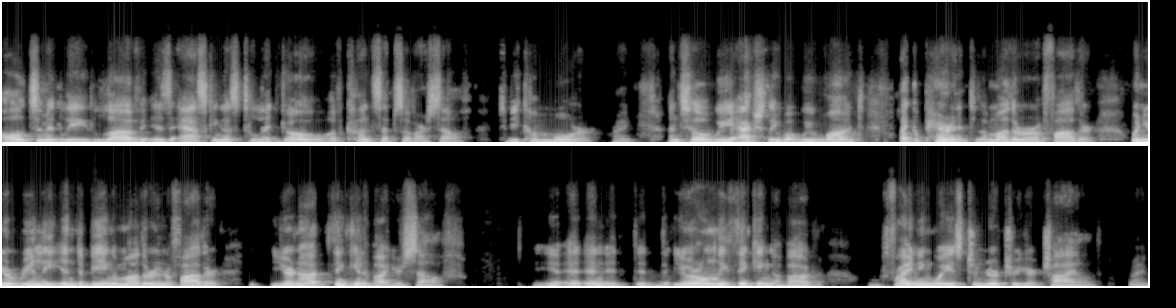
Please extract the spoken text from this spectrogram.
ultimately, love is asking us to let go of concepts of ourself to become more right? Until we actually what we want like a parent a mother or a father when you're really into being a mother and a father you're not thinking about yourself. And it, it, you're only thinking about finding ways to nurture your child right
